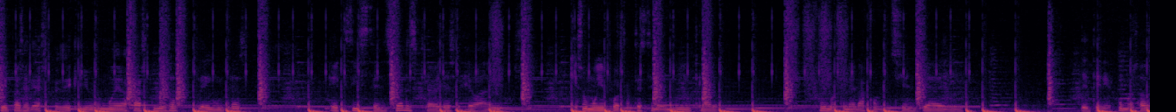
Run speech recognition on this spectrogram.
¿Qué pasaría después de que yo me muera? Esas esas preguntas existenciales que a veces evadimos, que son muy importantes tener muy claro, como tener la conciencia de, tener como esas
